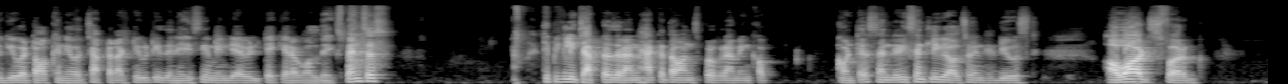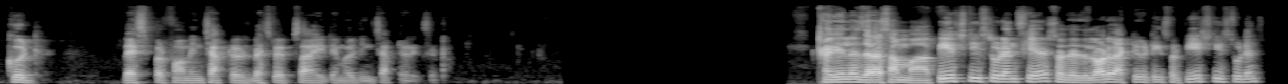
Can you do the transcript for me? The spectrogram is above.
to give a talk in your chapter activities, and ACM India will take care of all the expenses. Typically, chapters run hackathons, programming co contests, and recently we also introduced awards for good, best performing chapters, best website, emerging chapter, etc. I realize there are some uh, PhD students here, so there's a lot of activities for PhD students.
